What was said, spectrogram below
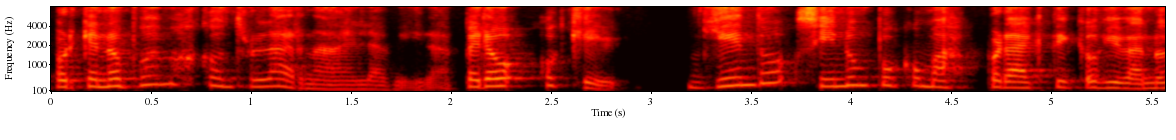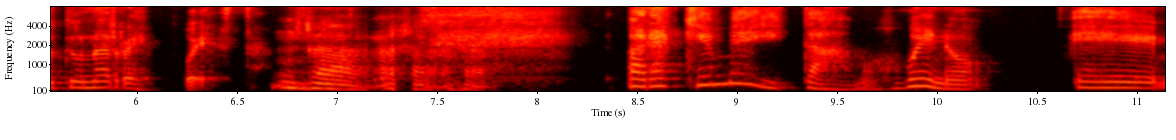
porque no podemos controlar nada en la vida. Pero, ok, yendo, siendo un poco más prácticos y dándote una respuesta. ¿Para qué meditamos? Bueno, eh,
